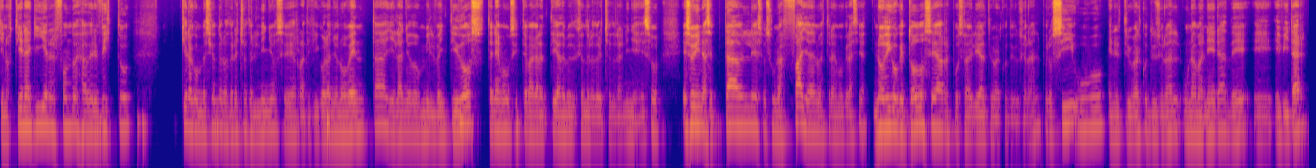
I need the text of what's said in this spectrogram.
que nos tiene aquí en el fondo es haber visto que la Convención de los Derechos del Niño se ratificó el año 90 y el año 2022 tenemos un sistema de garantía de protección de los derechos de la niñez. Eso, eso es inaceptable, eso es una falla de nuestra democracia. No digo que todo sea responsabilidad del Tribunal Constitucional, pero sí hubo en el Tribunal Constitucional una manera de eh, evitar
